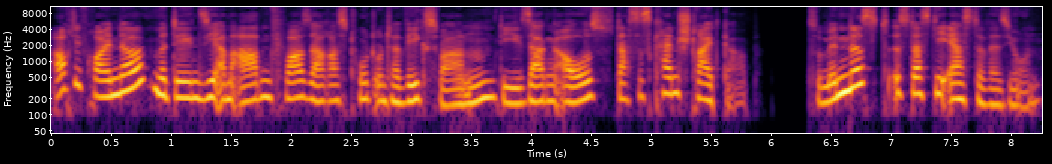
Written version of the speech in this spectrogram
Auch die Freunde, mit denen sie am Abend vor Sarahs Tod unterwegs waren, die sagen aus, dass es keinen Streit gab. Zumindest ist das die erste Version.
